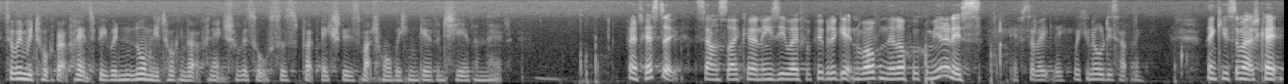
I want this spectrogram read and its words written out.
So when we talk about philanthropy, we're normally talking about financial resources, but actually there's much more we can give and share than that. Fantastic. Sounds like an easy way for people to get involved in their local communities. Absolutely. We can all do something. Thank you so much, Kate.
